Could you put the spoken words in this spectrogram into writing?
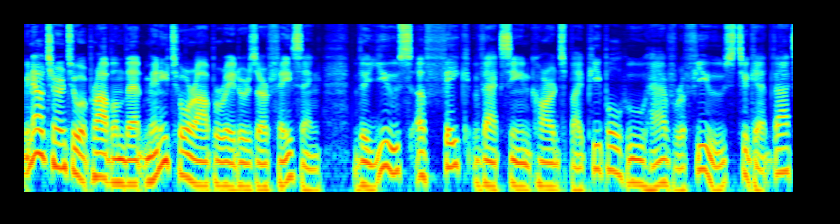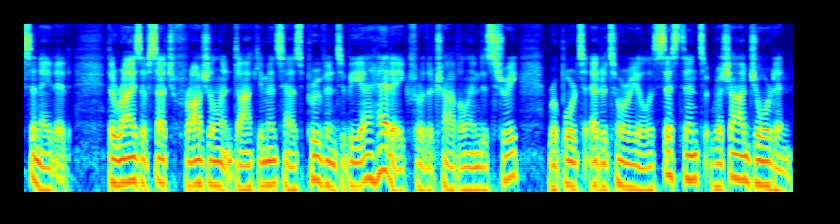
We now turn to a problem that many tour operators are facing the use of fake vaccine cards by people who have refused to get vaccinated. The rise of such fraudulent documents has proven to be a headache for the travel industry, reports editorial assistant Rashad Jordan.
